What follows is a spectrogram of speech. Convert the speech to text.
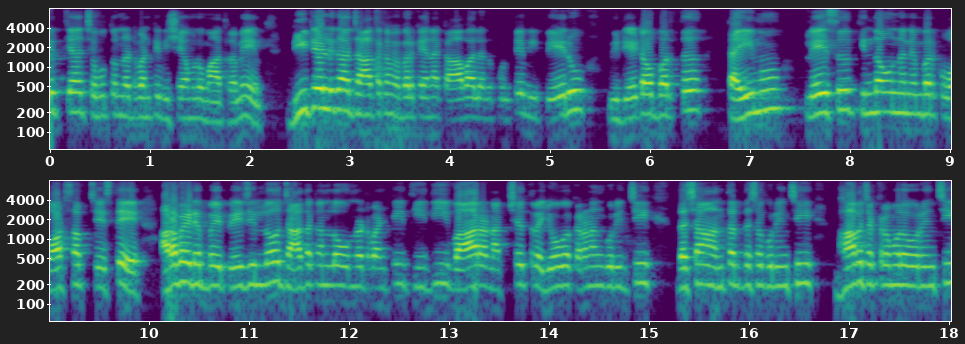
రీత్యా చెబుతున్నటువంటి విషయంలో మాత్రమే. డీటెయిల్డ్గా జాతకం ఎవరికైనా కావాలనుకుంటే మీ పేరు మీ date of birth time place కింద ఉన్న నెంబర్కి వాట్సాప్ చేస్తే అరవై డెబ్బై పేజీల్లో జాతకంలో ఉన్నటువంటి తిథి వార నక్షత్ర యోగ కరణం గురించి దశ అంతర్దశ గురించి భావచక్రముల గురించి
